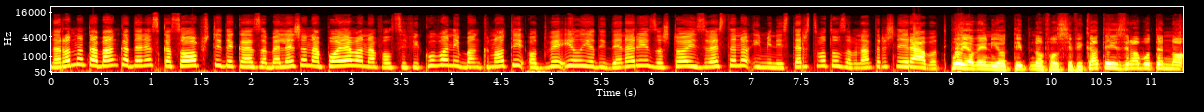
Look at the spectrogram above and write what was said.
Народната банка денеска соопшти дека е забележана појава на фалсификувани банкноти од 2000 денари, за што е известено и Министерството за внатрешни работи. Појавениот тип на фалсификат е изработен на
